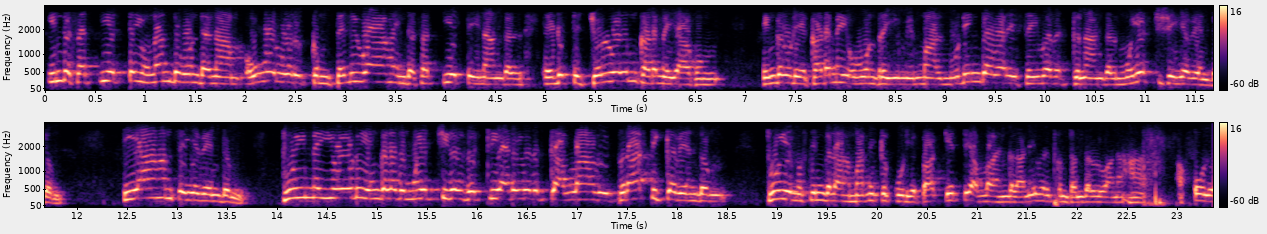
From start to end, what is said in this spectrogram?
இந்த சத்தியத்தை உணர்ந்து கொண்ட நாம் ஒவ்வொருவருக்கும் தெளிவாக இந்த சத்தியத்தை நாங்கள் எடுத்துச் சொல்வதும் கடமையாகும். எங்களுடைய கடமை ஒவ்வொன்றையும் இம்மால் முடிந்தவரை செய்வதற்கு நாங்கள் முயற்சி செய்ய வேண்டும். தியாகம் செய்ய வேண்டும். தூய்மையோடு எங்களது முயற்சிகள் வெற்றி அடைவதற்கு அல்லாவை பிரார்த்திக்க வேண்டும். தூய முஸ்லிம்களாக மரணிக்கக்கூடிய பாக்கியத்தை அல்லாஹ் எங்கள் அனைவருக்கும் தந்தல்வானாக அப்போலு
